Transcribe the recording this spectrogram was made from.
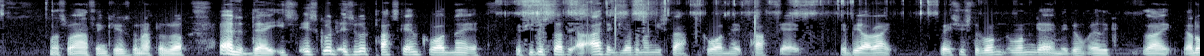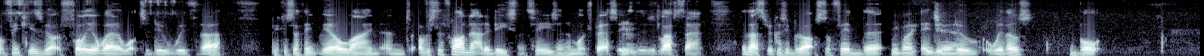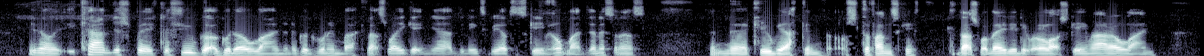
that's what I think is going to happen as well. End of the day, it's it's good. It's a good pass game coordinator. If you just had, I think if you had him on your staff to coordinate pass game, it'd be all right. But it's just the run run game. He don't really like. I don't think he's got fully aware of what to do with that because I think the O line and obviously Fournette had a decent season, a much better season than he did last time, and that's because he brought stuff in that With he didn't yeah. do with us. But you know, it can't just be because you've got a good O line and a good running back. That's why you're getting yards. You need to be able to scheme it up like Dennison has, and uh, Kubiak and Stefanski. That's what they did. It was a lot of scheme. Our O line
